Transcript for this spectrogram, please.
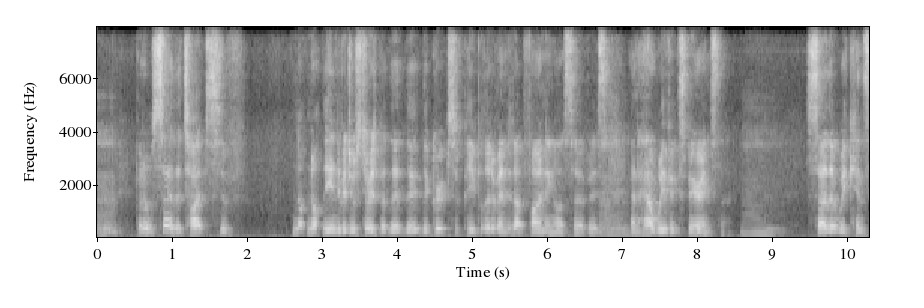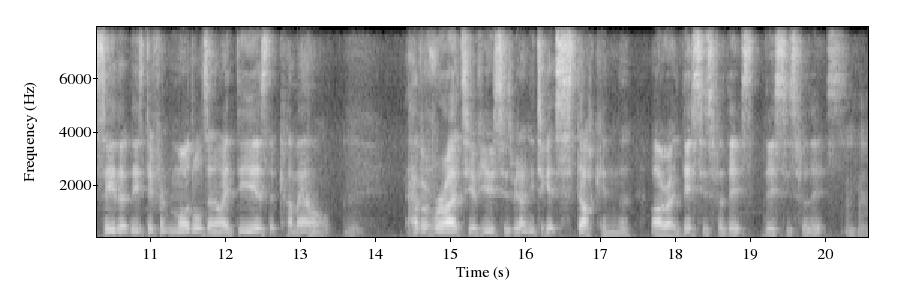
Mm. but also the types of not not the individual stories, but the, the, the groups of people that have ended up finding our service Mm. and how we've experienced that. Mm. So that we can see that these different models and ideas that come out Mm. have a variety of uses. We don't need to get stuck in the all right, this is for this, this is for this. hmm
